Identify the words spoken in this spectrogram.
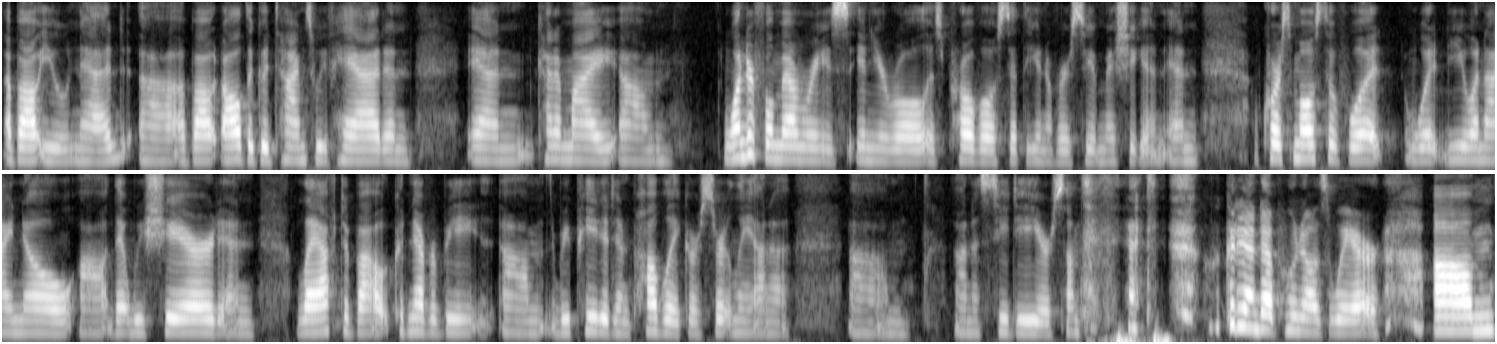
about you, Ned, uh, about all the good times we've had and, and kind of my um, wonderful memories in your role as provost at the University of Michigan. And of course, most of what, what you and I know uh, that we shared and laughed about could never be um, repeated in public or certainly on a um, on a CD or something that could end up who knows where. Um,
